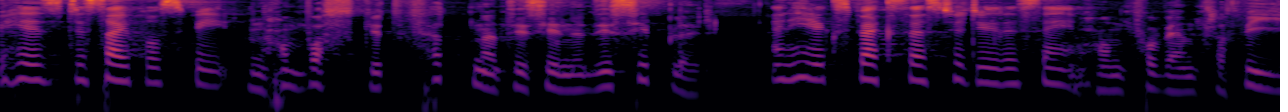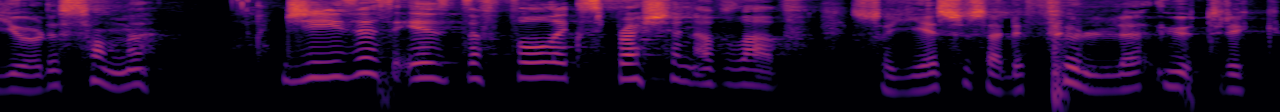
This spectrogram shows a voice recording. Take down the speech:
his disciples' feet. men han vasket føttene til sine disipler. And he expects us to do the same. Han forventer at vi gjør det samme. Jesus is the full expression of love. Så Jesus er det fulle uttrykk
